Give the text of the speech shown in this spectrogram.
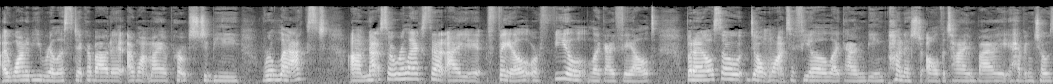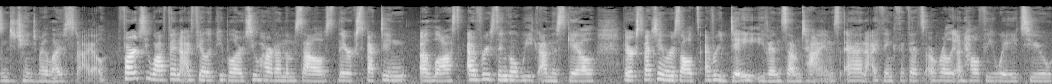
I want to be realistic about it. I want my approach to be relaxed, um, not so relaxed that I fail or feel like I failed, but I also don't want to feel like I'm being punished all the time by having chosen to change my lifestyle. Far too often, I feel like people are too hard on themselves. They're expecting a loss every single week on the scale. They're expecting results every day, even sometimes. And I think that that's a really unhealthy way to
